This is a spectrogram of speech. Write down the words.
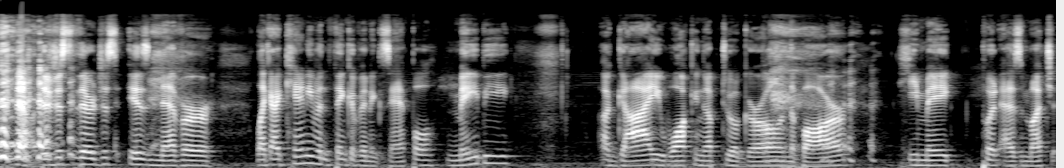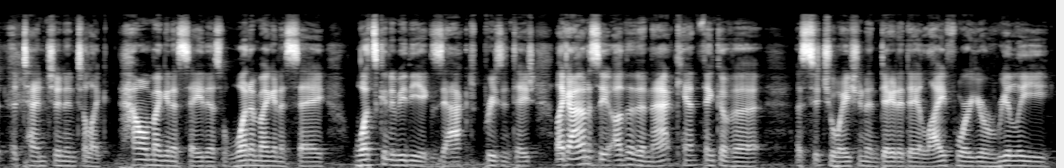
no, there just there just is never like I can't even think of an example. Maybe a guy walking up to a girl in the bar, he may put as much attention into like how am I going to say this? What am I going to say? What's going to be the exact presentation? Like I honestly other than that can't think of a a situation in day to day life where you're really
